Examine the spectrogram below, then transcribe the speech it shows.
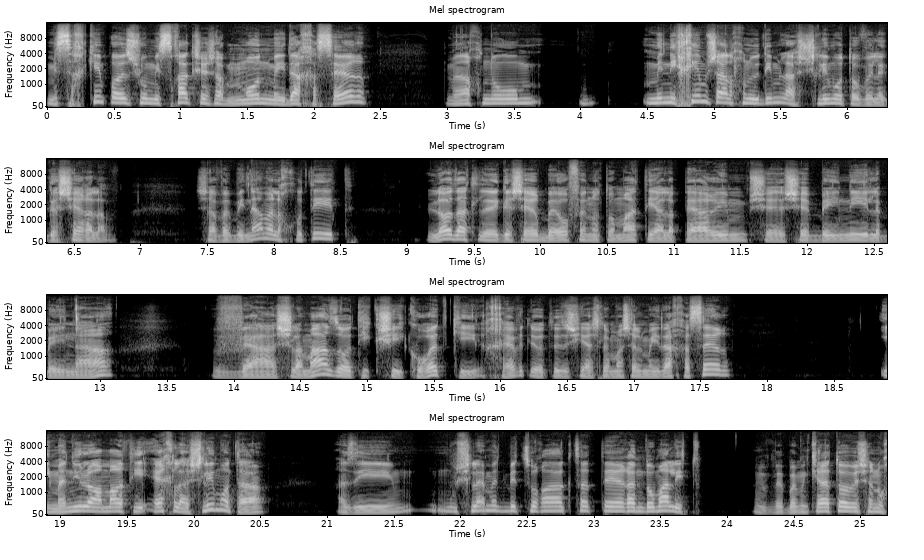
משחקים פה איזשהו משחק שיש המון מידע חסר, ואנחנו מניחים שאנחנו יודעים להשלים אותו ולגשר עליו. עכשיו, הבינה המלאכותית לא יודעת לגשר באופן אוטומטי על הפערים ש, שביני לבינה, וההשלמה הזאת, כשהיא קורית, כי חייבת להיות איזושהי השלמה של מידע חסר, אם אני לא אמרתי איך להשלים אותה, אז היא מושלמת בצורה קצת אה, רנדומלית. ובמקרה הטוב יש לנו 50%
